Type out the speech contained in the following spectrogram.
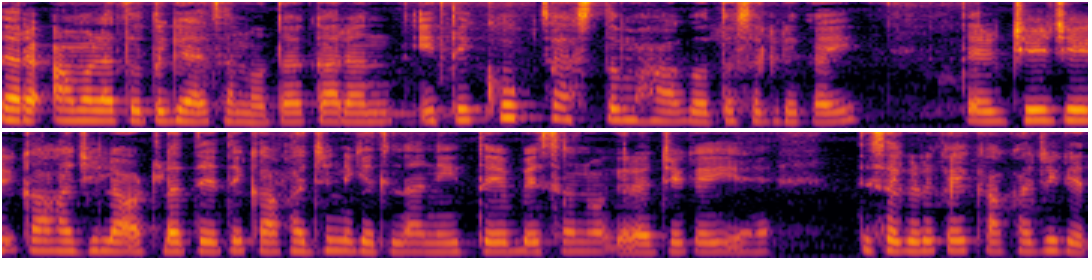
तर आम्हाला तो तर घ्यायचा नव्हता कारण इथे खूप जास्त महाग होतं सगळे काही. तर जे जे काकाजीला वाटलं ते ते काकाजीने घेतलं आणि इथे बेसन वगैरे जे काही आहे ते सगळे काही काकाजी घेत.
